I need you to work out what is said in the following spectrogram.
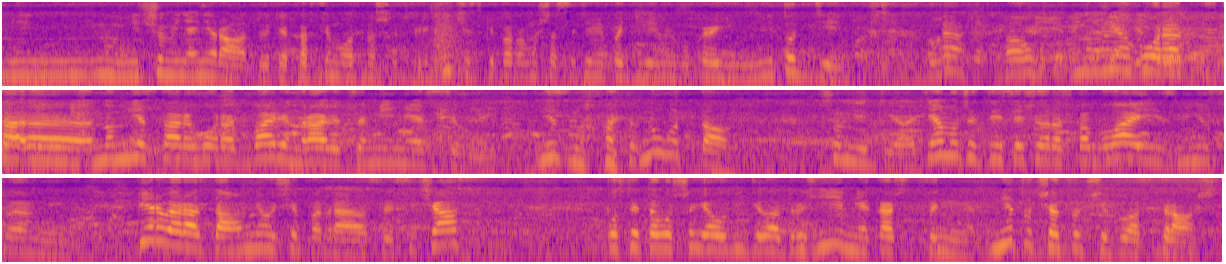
не, ну, ничего меня не радует. Я ко всему отношусь критически, потому что с этими подъемами в Украине не тот день. А, но мне, город, э, но мне старый город Бари нравится менее всего. Не знаю, ну вот так. Что мне делать? Я, может, здесь еще раз побываю и изменю свое мнение. Первый раз, да, он мне очень понравился. Сейчас после того, что я увидела другие, мне кажется, нет. Мне тут сейчас вообще было страшно.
